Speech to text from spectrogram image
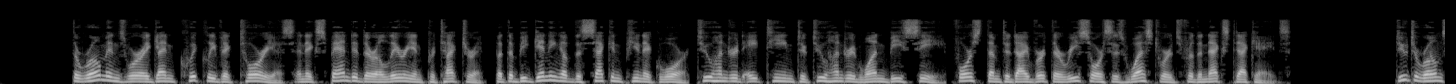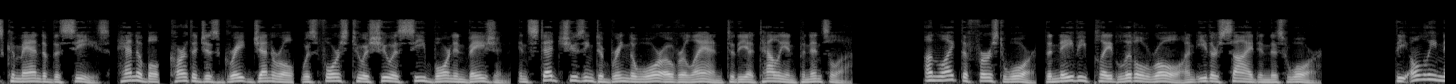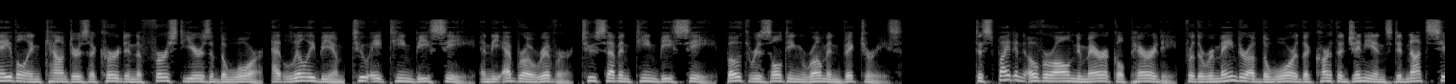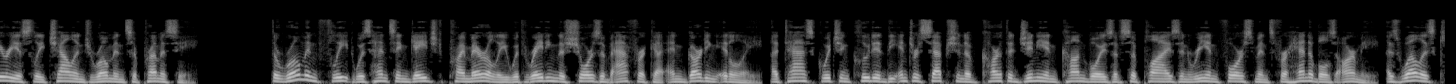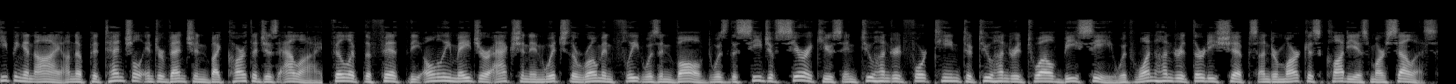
The Romans were again quickly victorious and expanded their Illyrian protectorate, but the beginning of the Second Punic War 218 BC forced them to divert their resources westwards for the next decades. Due to Rome's command of the seas, Hannibal, Carthage's great general, was forced to eschew a sea-borne invasion, instead choosing to bring the war over land to the Italian peninsula. Unlike the First War, the navy played little role on either side in this war. The only naval encounters occurred in the first years of the war, at Lilybaeum 218 BC and the Ebro River 217 BC, both resulting Roman victories. Despite an overall numerical parity, for the remainder of the war the Carthaginians did not seriously challenge Roman supremacy. The Roman fleet was hence engaged primarily with raiding the shores of Africa and guarding Italy, a task which included the interception of Carthaginian convoys of supplies and reinforcements for Hannibal's army, as well as keeping an eye on a potential intervention by Carthage's ally, Philip V. The only major action in which the Roman fleet was involved was the siege of Syracuse in 214–212 BC with 130 ships under Marcus Claudius Marcellus.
